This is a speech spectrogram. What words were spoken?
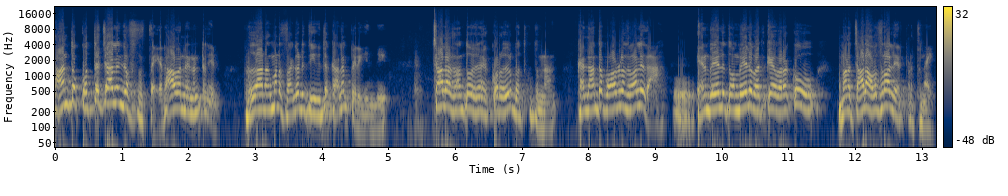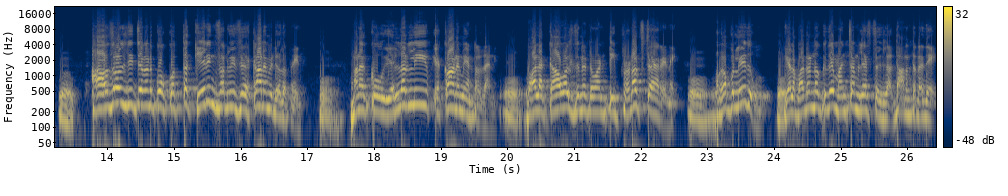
దాంతో కొత్త ఛాలెంజెస్ వస్తాయి. రావని నేను అంటలేను. ప్రధానంగా మన సగటు జీవితకాలం పెరిగింది. చాలా సంతోషం ఎక్కువ రోజులు బతుకుతున్నాను. కానీ దాంతో ప్రాబ్లమ్స్ రాలేదా? ఎనభై ఏళ్ళు తొంభై ఏళ్ళు బతికే వరకు మనకు చాలా అవసరాలు ఏర్పడుతున్నాయి. ఆ అవసరాలు తీర్చడానికి ఒక కొత్త కేరింగ్ సర్వీస్ ఎకానమీ డెవలప్ అయింది. మనకు ఎల్లర్లీ ఎకానమీ అంటారు దాన్ని. వాళ్ళకి కావాల్సినటువంటి ప్రొడక్ట్స్ తయారైనాయి. ఒకప్పుడు లేదు. ఇలా బటన్ నొక్కితే మంచం లేస్తుంది దానంతట అదే.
